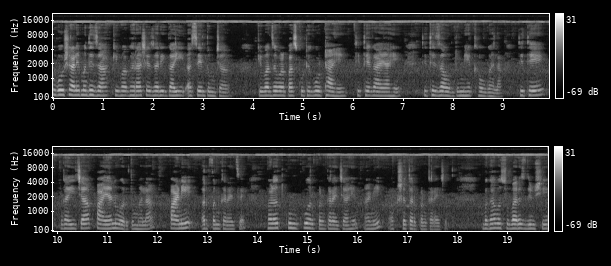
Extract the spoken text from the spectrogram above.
गोशाळेमध्ये जा किंवा घराशेजारी गाई असेल तुमच्या किंवा जवळपास कुठे गोठा आहे तिथे गाय आहे तिथे जाऊन तुम्ही हे खाऊ घाला. तिथे गाईच्या पायांवर तुम्हाला पाणी अर्पण करायचं आहे हळद कुंकू अर्पण करायचे आहेत आणि अक्षत अर्पण करायचे आहेत. बघा वसुबारस दिवशी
